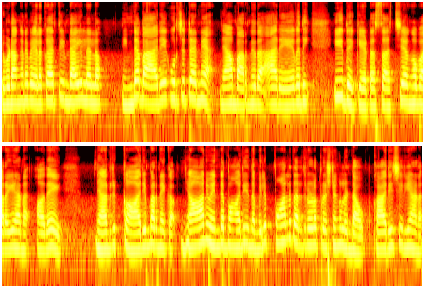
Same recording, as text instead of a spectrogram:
ഇവിടെ അങ്ങനെ വേലക്കാരത്തി ഉണ്ടായില്ലല്ലോ. നിന്റെ ഭാര്യയെ കുറിച്ചിട്ട് തന്നെയാണ് ഞാൻ പറഞ്ഞത് ആ രേവതി. ഇത് കേട്ട സച്ചി അങ്ങ് പറയാണ് അതെ ഞാനൊരു കാര്യം പറഞ്ഞേക്കാം. ഞാനും എന്റെ ഭാര്യയും തമ്മിൽ പലതരത്തിലുള്ള പ്രശ്നങ്ങളുണ്ടാവും. കാര്യം ശരിയാണ്.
